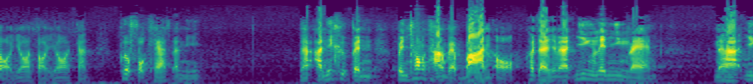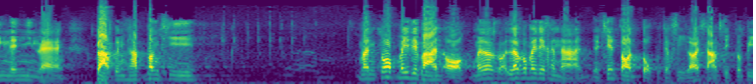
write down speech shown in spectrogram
ต่อยอดต่อยอดกัน เพื่อ forecast อันนี้นะอันนี้คือเป็นเป็นช่องทางแบบบานออกเข้าใจใช่ไหมยิ่งเล่นยิ่งแรง นะฮะยิ่งเล่นยิ่งแรงกลับกันครับ บางที มันก็ไม่ได้บานออกแล้วก็แล้วก็ไม่ได้ขนาน อย่างเช่นตอนตกจาก 430 เมื่อปี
